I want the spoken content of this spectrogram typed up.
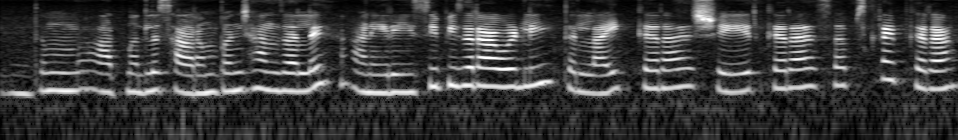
एकदम आतमधलं सारम पण छान झालं आहे आणि रेसिपी जर आवडली तर लाईक करा शेअर करा सबस्क्राईब करा.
